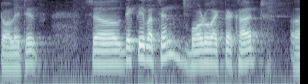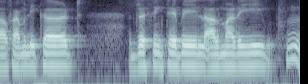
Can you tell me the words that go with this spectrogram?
টয়লেটের সো দেখতেই পাচ্ছেন, বড় একটা খাট ফ্যামিলি খাট ড্রেসিং টেবিল আলমারি, হুম,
